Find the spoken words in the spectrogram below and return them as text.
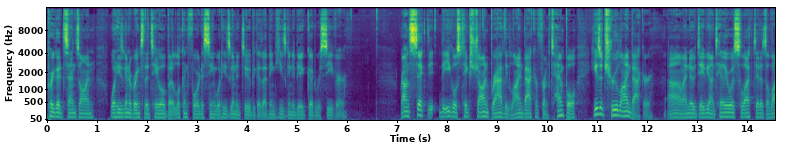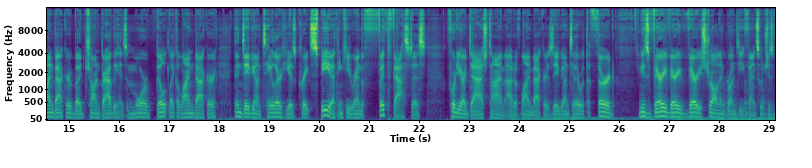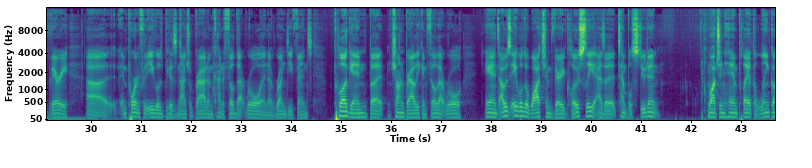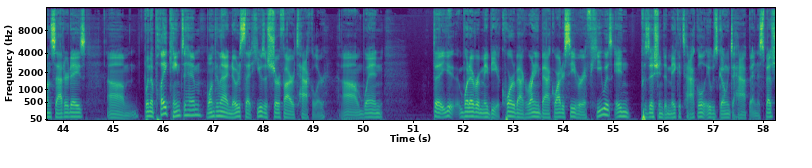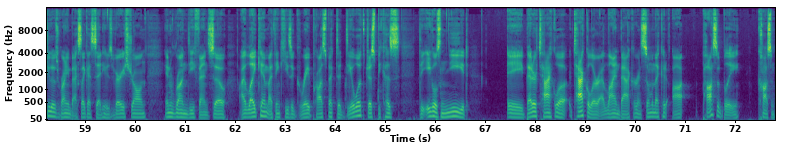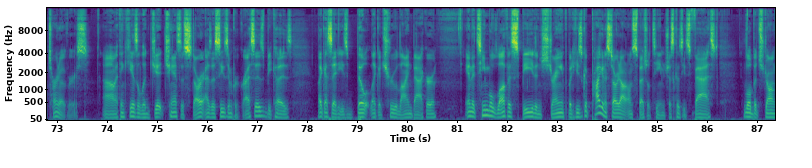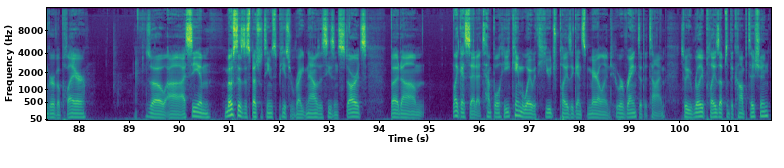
pretty good sense on what he's going to bring to the table, but looking forward to seeing what he's going to do because I think he's going to be a good receiver. Round six, the, the Eagles take Sean Bradley, linebacker from Temple. He's a true linebacker. Um, I know Davion Taylor was selected as a linebacker, but Sean Bradley has more built like a linebacker than Davion Taylor. He has great speed. I think he ran the fifth fastest 40 yard dash time out of linebackers. Davion Taylor with the third. And he's very, very, very strong in run defense, which is very uh, important for the Eagles because Nigel Bradham kind of filled that role in a run defense plug in, but Sean Bradley can fill that role. And I was able to watch him very closely as a Temple student watching him play at the Linc on Saturdays. Um, when the play came to him, one thing that I noticed that he was a surefire tackler. Um, when the whatever it may be, a quarterback, running back, wide receiver, if he was in position to make a tackle, it was going to happen. Especially those running backs. Like I said, he was very strong in run defense. So I like him. I think he's a great prospect to deal with, just because the Eagles need a better tackler, tackler at linebacker and someone that could uh, possibly cause some turnovers. Uh, I think he has a legit chance to start as the season progresses because, like I said, he's built like a true linebacker. And the team will love his speed and strength, but he's probably going to start out on special teams just because he's fast, a little bit stronger of a player. So uh, I see him mostly as a special teams piece right now as the season starts. But um, like I said, at Temple, he came away with huge plays against Maryland, who were ranked at the time. So he really plays up to the competition.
